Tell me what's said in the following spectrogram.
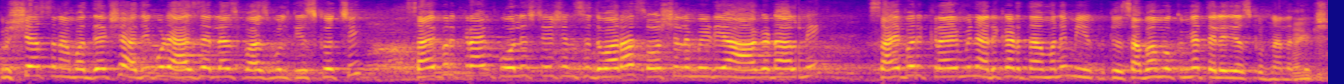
కృషి చేస్తున్నాం అధ్యక్ష. అది కూడా యాజ్ ఎల్ యాజ్ పాసిబుల్ తీసుకొచ్చి సైబర్ క్రైమ్ పోలీస్ స్టేషన్స్ ద్వారా సోషల్ మీడియా ఆగడాలని సైబర్ క్రైమ్ని అరికడతామని మీ సభాముఖంగా తెలియజేసుకుంటున్నాను అధ్యక్ష.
